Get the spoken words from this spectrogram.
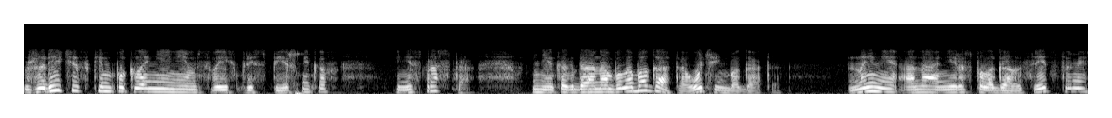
жреческим поклонением своих приспешников, и неспроста. Некогда она была богата, очень богата. Ныне она не располагала средствами,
